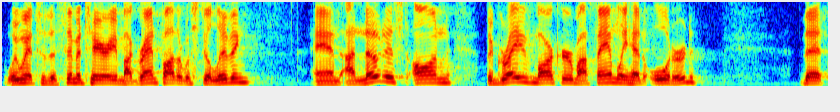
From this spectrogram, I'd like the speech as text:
We went to the cemetery. My grandfather was still living, and I noticed on the grave marker my family had ordered that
